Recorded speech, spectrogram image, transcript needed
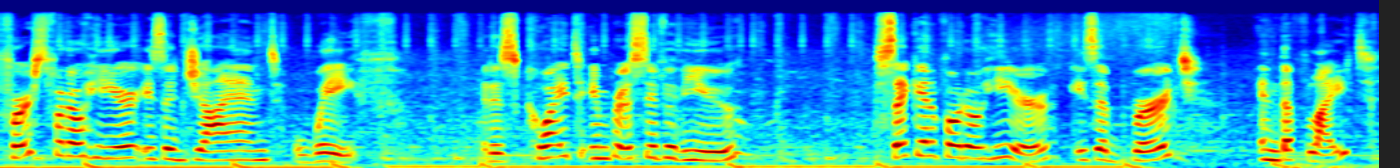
First photo here is a giant wave. It is quite impressive view. Second photo here is a bird in the flight.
